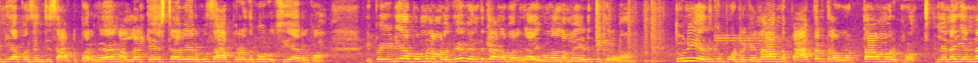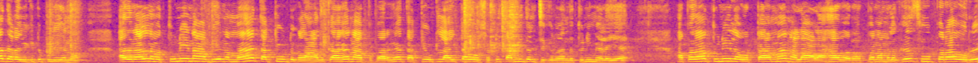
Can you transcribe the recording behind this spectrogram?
இடியாப்பம் செஞ்சு சாப்பிட்டு பாருங்கள் நல்லா டேஸ்ட்டாகவே இருக்கும் சாப்பிட்றதுக்கும் ருசியாக இருக்கும். இப்போ இடியாப்பமும் நம்மளுக்கு வெந்துட்டாங்க பாருங்கள் இவங்களை நம்ம எடுத்துக்கிடுவோம் துணி எதுக்கு போட்டிருக்கேன்னா அந்த பாத்திரத்தில் ஒட்டாமல் இருக்கும். இல்லைன்னா எண்ணெய் தடவிக்கிட்டு புளியணும் அதனால் நம்ம துணினா அப்படியே நம்ம தட்டி விட்டுக்கலாம். அதுக்காக நான் இப்போ பாருங்கள் தட்டி விட்டு லைட்டாக ஒரு சொட்டு தண்ணி தெளிச்சுக்கிறேன் அந்த துணி மேலேயே. அப்போ தான் துணியில் ஒட்டாமல் நல்லா அழகாக வரும். இப்போ நம்மளுக்கு சூப்பராக ஒரு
